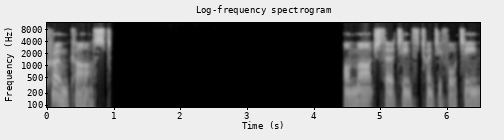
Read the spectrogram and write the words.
Chromecast On March 13, 2014,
